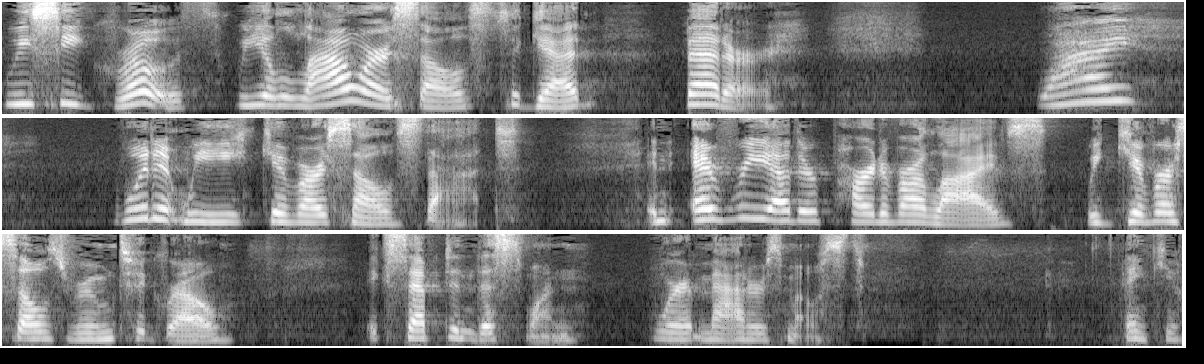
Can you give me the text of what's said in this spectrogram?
we see growth, we allow ourselves to get better. Why wouldn't we give ourselves that? In every other part of our lives, we give ourselves room to grow, except in this one, where it matters most. Thank you.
